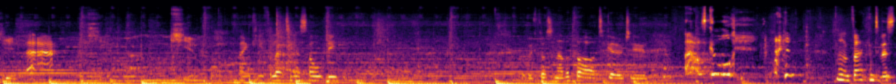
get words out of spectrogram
Cute. Cute. Thank you for letting us hold you. But we've got another bar to go to. That was cool! now back into this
